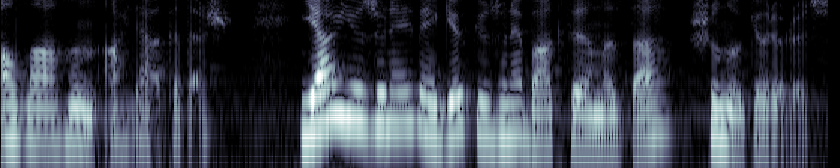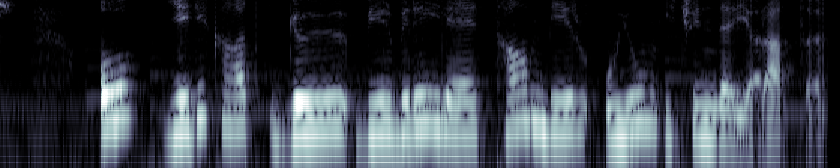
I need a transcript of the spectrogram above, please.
Allah'ın ahlakıdır. Yeryüzüne ve gökyüzüne baktığımızda şunu görürüz. O yedi kat göğü birbiriyle tam bir uyum içinde yarattı.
